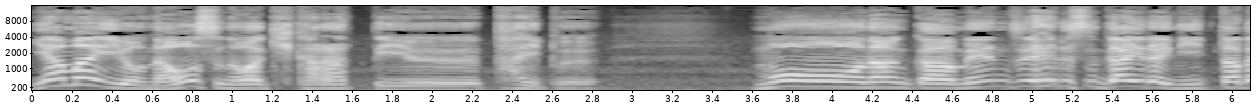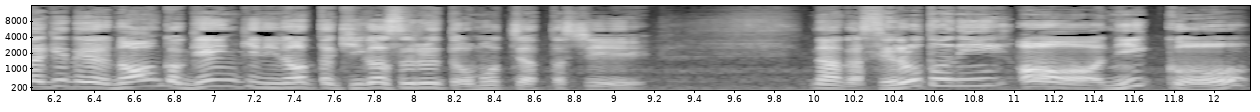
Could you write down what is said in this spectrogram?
病を治すのは気からっていうタイプ。もうなんかメンズヘルス外来に行っただけでなんか元気になった気がするって思っちゃったし、なんかセロトニン？ああ、日光？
